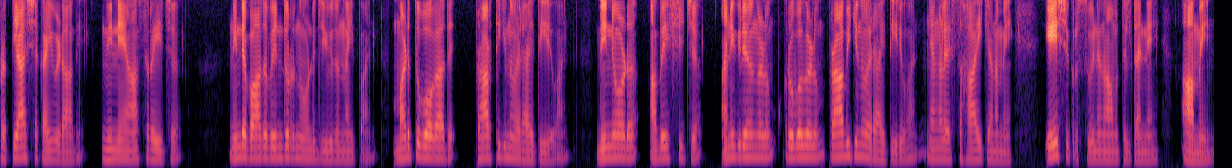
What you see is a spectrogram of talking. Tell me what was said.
പ്രത്യാശ കൈവിടാതെ നിന്നെ ആശ്രയിച്ച് നിന്റെ പാത പിന്തുടർന്നുകൊണ്ട് ജീവിതം നയിപ്പാൻ മടുത്തുപോകാതെ പ്രാർത്ഥിക്കുന്നവരായി തീരുവാൻ നിന്നോട് അപേക്ഷിച്ച് അനുഗ്രഹങ്ങളും കൃപകളും പ്രാപിക്കുന്നവരായി തീരുവാൻ ഞങ്ങളെ സഹായിക്കണമേ. യേശു ക്രിസ്തുവിന്റെ നാമത്തിൽ തന്നെ. ആമേൻ.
